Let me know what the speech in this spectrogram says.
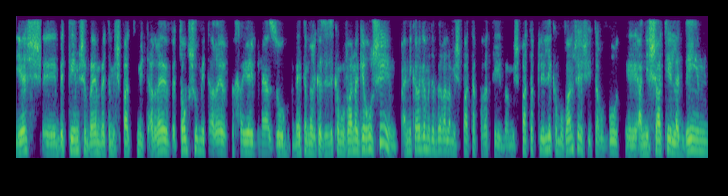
יש אה, היבטים שבהם בית המשפט מתערב, וטוב שהוא מתערב בחיי בני הזוג. בית המרכזי זה כמובן הגירושים. אני כרגע מדבר על המשפט הפרטי. במשפט הפלילי כמובן שיש התערבות. אה, ענישת ילדים,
